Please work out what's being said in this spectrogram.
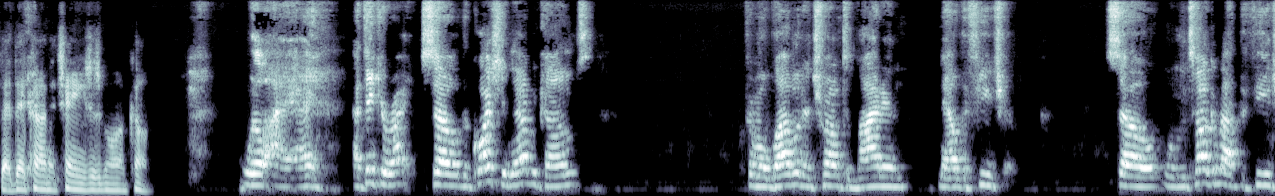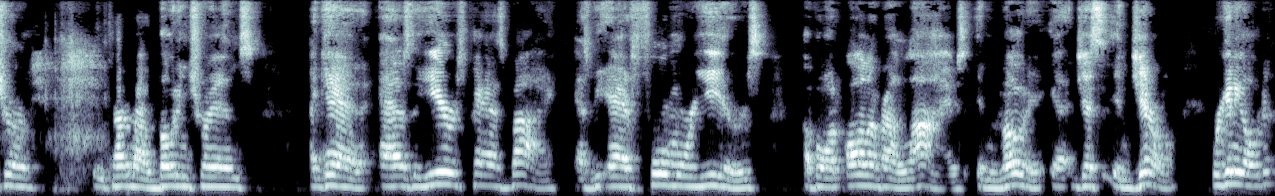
that that yeah. kind of change is going to come. Well, I, I I think you're right. So the question now becomes, from Obama to Trump to Biden, now the future. So when we talk about the future, we talk about voting trends. Again, as the years pass by, as we add four more years upon all of our lives in voting, uh, just in general, we're getting older,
